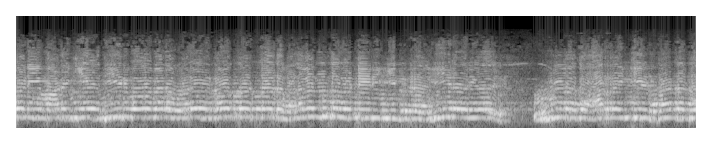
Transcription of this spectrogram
அப்படி காலையில அடங்கிய தீர்வோம் என ஒரே நோக்கத்தோடு வளர்ந்து கொண்டிருக்கின்ற வீரர்கள் உள்ளது அரங்கி தனது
